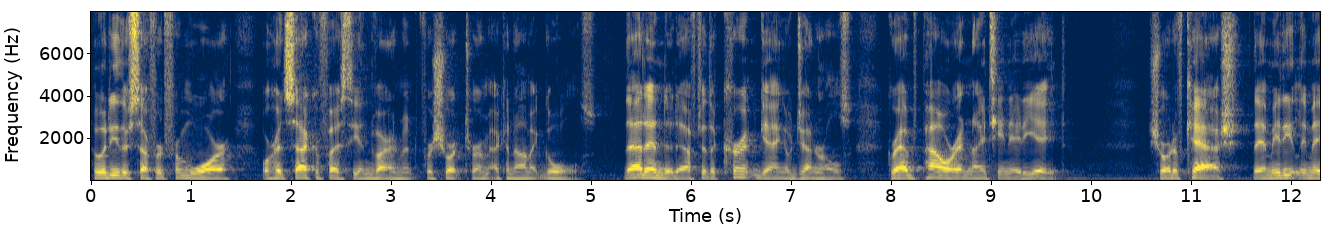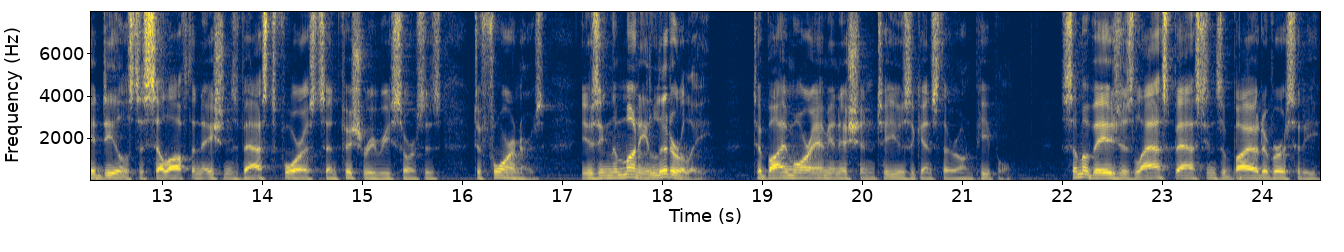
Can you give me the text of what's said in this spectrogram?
who had either suffered from war or had sacrificed the environment for short term economic goals. That ended after the current gang of generals grabbed power in 1988. Short of cash, they immediately made deals to sell off the nation's vast forests and fishery resources to foreigners, using the money literally to buy more ammunition to use against their own people. Some of Asia's last bastions of biodiversity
